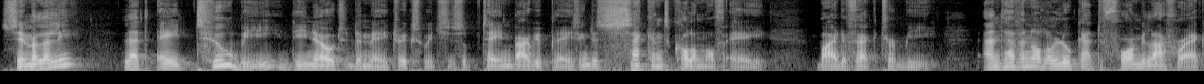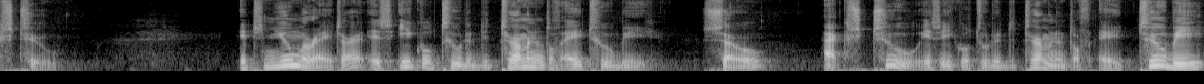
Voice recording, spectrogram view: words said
Similarly, let a2b denote the matrix which is obtained by replacing the second column of a by the vector b, and have another look at the formula for x2. Its numerator is equal to the determinant of a2b, so x2 is equal to the determinant of a2b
